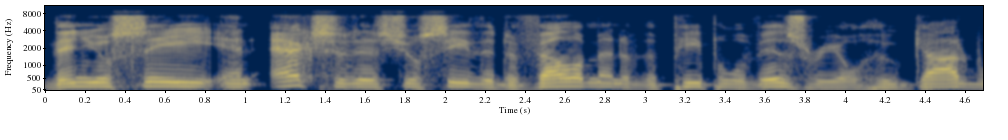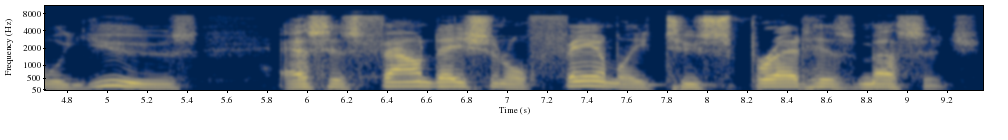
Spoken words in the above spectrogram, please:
Then you'll see in Exodus, you'll see the development of the people of Israel, who God will use as his foundational family to spread his message,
